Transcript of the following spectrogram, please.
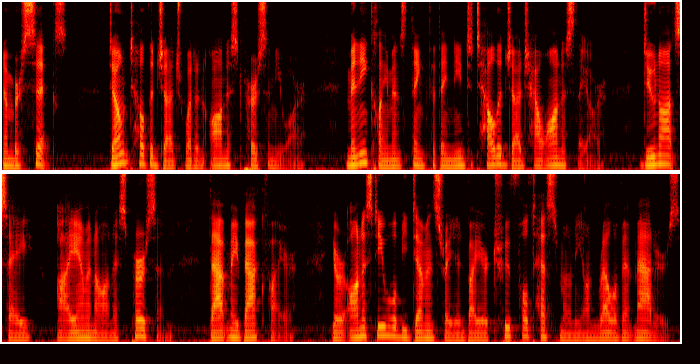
Number 6. Don't tell the judge what an honest person you are. Many claimants think that they need to tell the judge how honest they are. Do not say, I am an honest person. That may backfire. Your honesty will be demonstrated by your truthful testimony on relevant matters.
